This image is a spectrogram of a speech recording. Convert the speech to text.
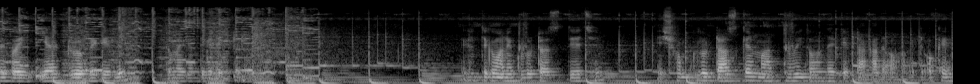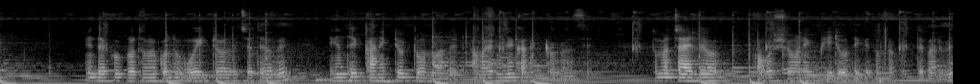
দেখো এই ইয়ার ড্রপে গেলে সবগুলো টাস্কের মাধ্যমেই তোমাদেরকে টাকা দেওয়া হবে ওকে দেখো প্রথমে কোনো উইথড্রলে যেতে হবে। এখান থেকে কানেক্টর টোন ওয়ালেট আমার এখানে কানেক্টর আছে। তোমরা চাইলে অবশ্যই অনেক ভিডিও দেখে তোমরা করতে পারবে।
